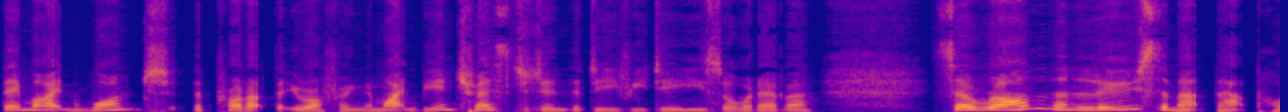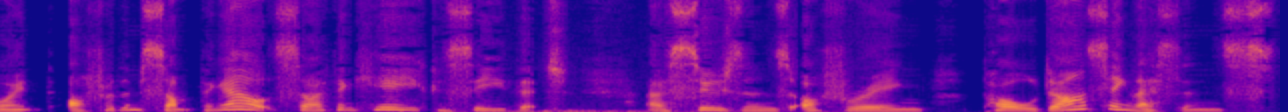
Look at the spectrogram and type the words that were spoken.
they mightn't want the product that you're offering. They mightn't be interested in the DVDs or whatever. So rather than lose them at that point, offer them something else. So I think here you can see that uh, Susan's offering pole dancing lessons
